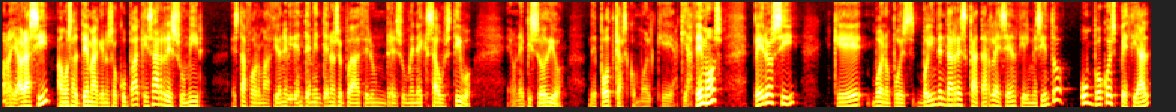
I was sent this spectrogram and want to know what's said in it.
Bueno, y ahora sí, vamos al tema que nos ocupa, que es a resumir esta formación. Evidentemente no se puede hacer un resumen exhaustivo en un episodio de podcast como el que aquí hacemos, pero sí que, bueno, pues voy a intentar rescatar la esencia y me siento un poco especial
